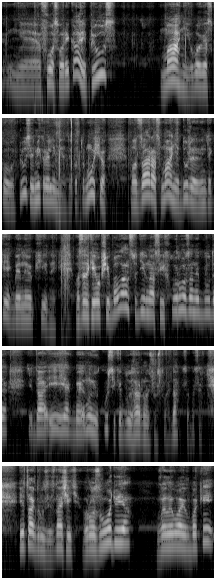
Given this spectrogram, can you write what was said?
е, фосфор і калій, плюс магній обов'язково, плюс і мікроелементи. Тому що от зараз магній дуже він такий якби необхідний. Оце такий общий баланс, тоді в нас і хлороза не буде, і, да, і, якби, ну, і кустики будуть гарно чувствувати да, себе. це. І так, друзі, значить, розводю я, виливаю в баки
